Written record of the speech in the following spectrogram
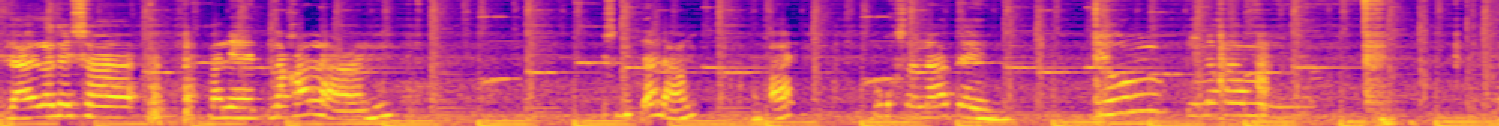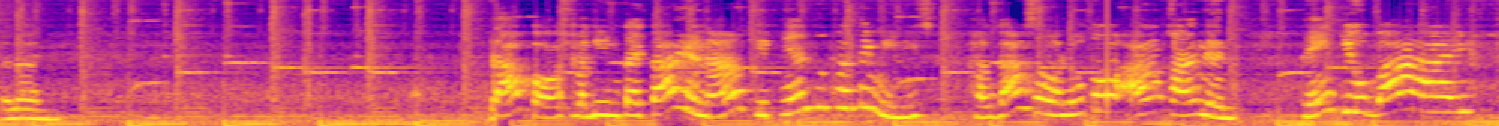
ilalagay sa maliit na kalan. Sagit na lang. At buksan natin. Yung pinakamalina. Alan. Tapos, maghintay tayo ng 15 to 20 minutes hanggang sa maluto ang kanin. Thank you, bye!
